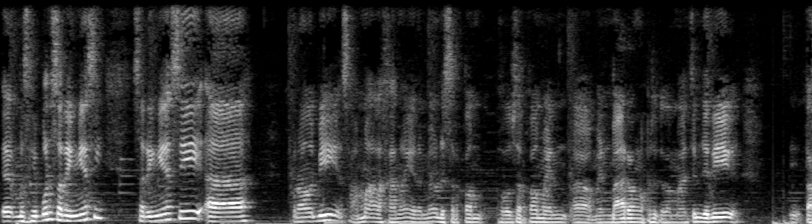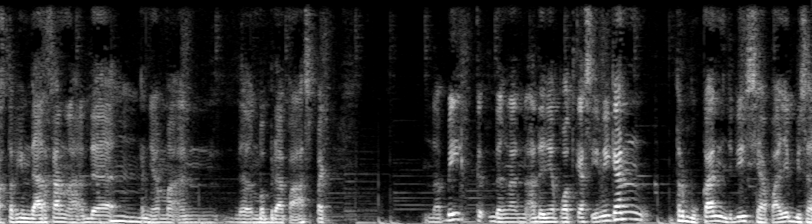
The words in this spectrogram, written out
eh, meskipun seringnya sih seringnya sih eh, kurang lebih sama lah karena ya namanya udah circle satu circle main eh, main bareng apa segala macam. Jadi tak terhindarkan lah ada penyamaan dalam beberapa aspek tapi ke- dengan adanya podcast ini kan terbuka nih, jadi siapa aja bisa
